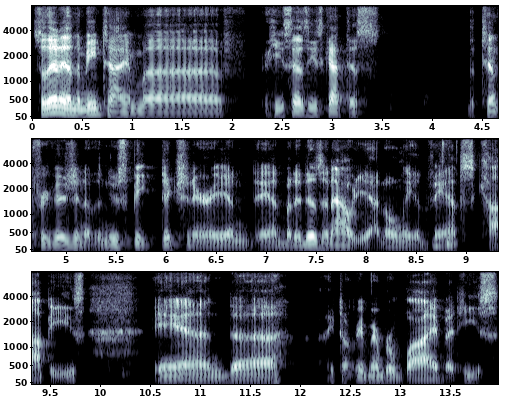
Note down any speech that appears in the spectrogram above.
So then, in the meantime, uh, he says he's got this the tenth revision of the Newspeak dictionary, and and but it isn't out yet, only advanced copies. And uh, I don't remember why, but he's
